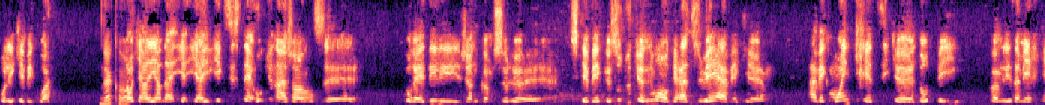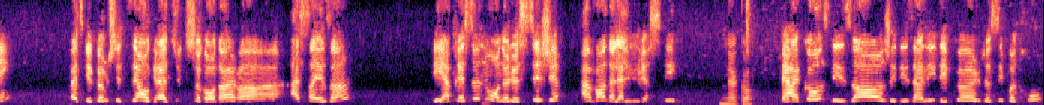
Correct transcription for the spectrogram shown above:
pour les Québécois. D'accord. Donc, il y, en a, il, existait aucune agence euh, pour aider les jeunes comme ça là, du Québec. Surtout que nous, on graduait avec euh, avec moins de crédits que d'autres pays, comme les Américains. Parce que, comme je te disais, on gradue du secondaire en, à 16 ans. Et après ça, nous, on a le cégep avant d'aller à l'université. D'accord. Mais à cause des âges et des années d'école, je sais pas trop,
